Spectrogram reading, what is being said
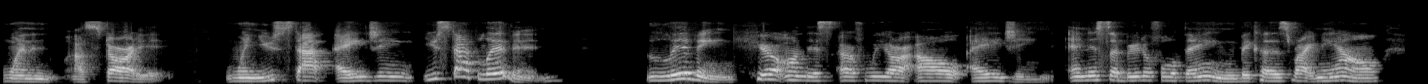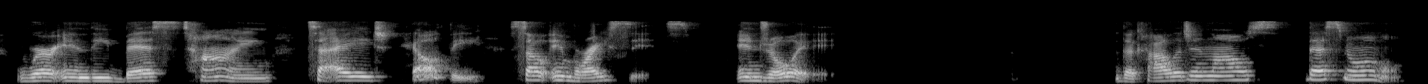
when I started, when you stop aging, you stop living. Living here on this earth, we are all aging. And it's a beautiful thing because right now, we're in the best time to age healthy. So embrace it, enjoy. The collagen loss, that's normal.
